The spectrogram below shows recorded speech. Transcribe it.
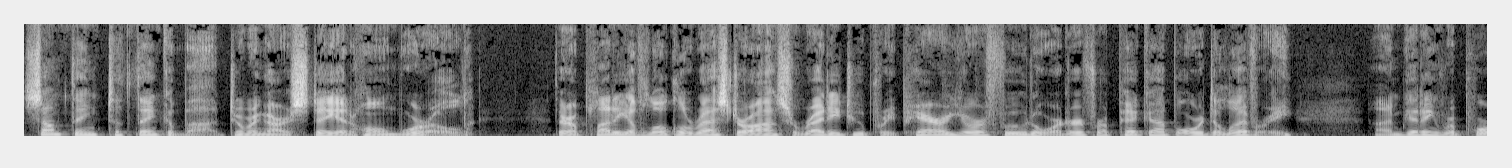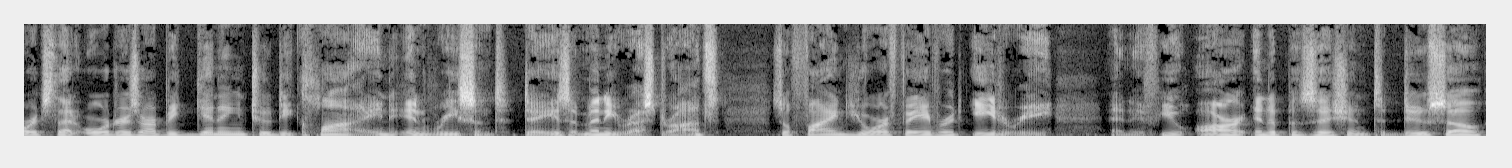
something to think about during our stay at home world there are plenty of local restaurants ready to prepare your food order for pickup or delivery. I'm getting reports that orders are beginning to decline in recent days at many restaurants. So find your favorite eatery. And if you are in a position to do so,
